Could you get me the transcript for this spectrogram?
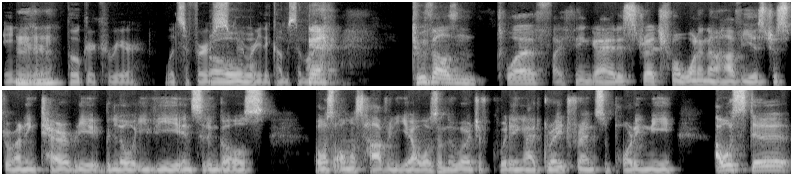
in your Mhm. poker career, what's the first Oh. memory that comes to mind? 2012 i think i had a stretch for one and a half years just running terribly below ev in sit and goes. I was almost half a year. I was on the verge of quitting. I had great friends supporting me. I was still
